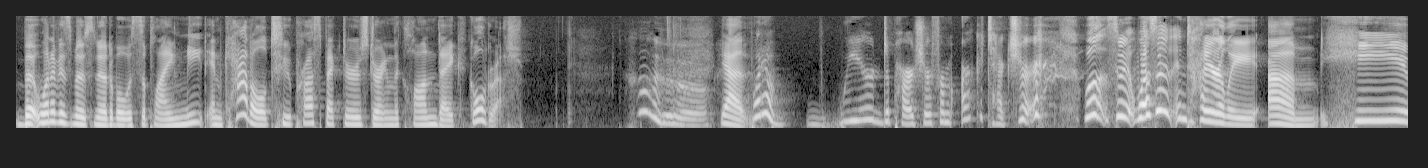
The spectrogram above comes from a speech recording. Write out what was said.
But one of his most notable was supplying meat and cattle to prospectors during the Klondike Gold Rush. Ooh. Yeah. What a weird departure from architecture. Well, so it wasn't entirely. Um, he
